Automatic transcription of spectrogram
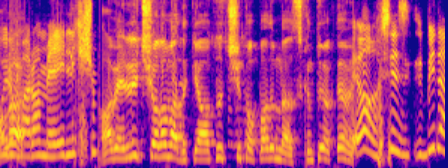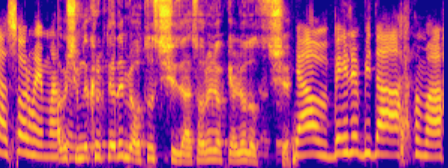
Buyurun Allah. Baron Bey 50 kişi Abi 50 kişi olamadık ya 30 kişi topladım da sıkıntı yok değil mi? Yok siz bir daha sormayın bana. Abi şimdi 40 dedim ya 30 kişiyiz yani sorun yok geliyoruz 30 kişi. Ya beni bir daha arama.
